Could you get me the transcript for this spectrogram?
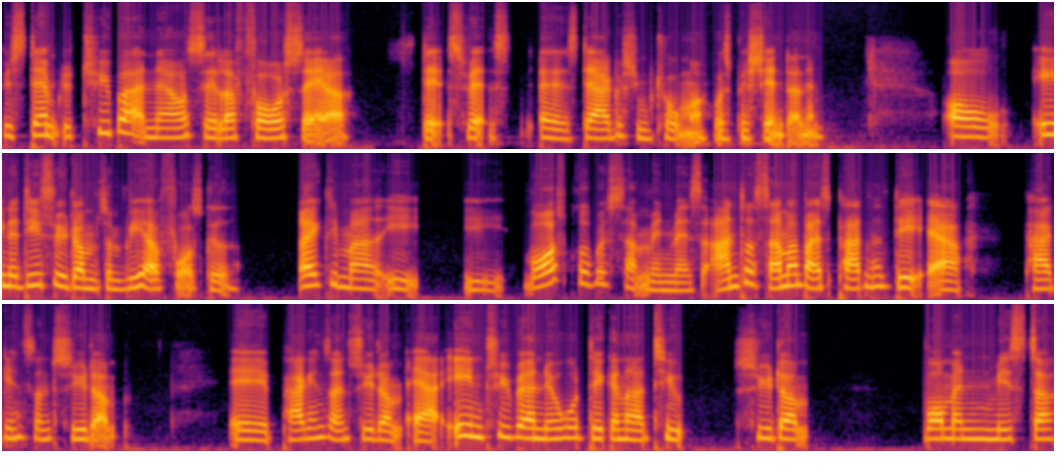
bestemte typer af nerveceller forårsager øh, stærke symptomer hos patienterne. Og en af de sygdomme, som vi har forsket rigtig meget i i vores gruppe, sammen med en masse andre samarbejdspartnere, det er Parkinsons sygdom. Øh, Parkinsons sygdom er en type af neurodegenerativ sygdom, hvor man mister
